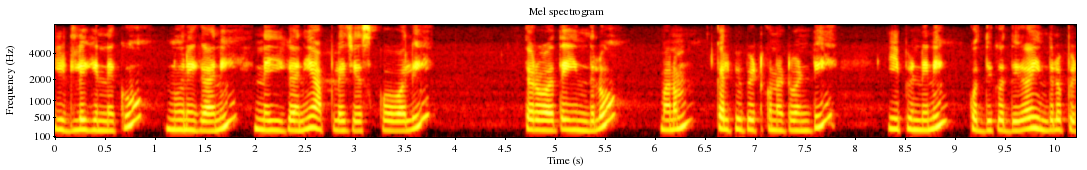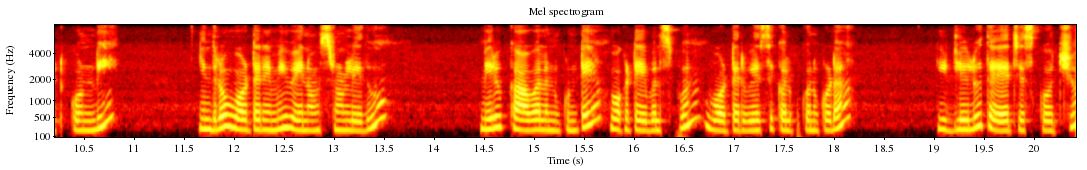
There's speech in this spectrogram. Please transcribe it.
ఇడ్లీ గిన్నెకు నూనె కానీ నెయ్యి కానీ అప్లై చేసుకోవాలి. తర్వాత ఇందులో మనం కలిపి పెట్టుకున్నటువంటి ఈ పిండిని కొద్ది కొద్దిగా ఇందులో పెట్టుకోండి. ఇందులో వాటర్ ఏమీ వేయనవసరం లేదు. మీరు కావాలనుకుంటే ఒక టేబుల్ స్పూన్ వాటర్ వేసి కలుపుకొని కూడా ఇడ్లీలు తయారు చేసుకోవచ్చు.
